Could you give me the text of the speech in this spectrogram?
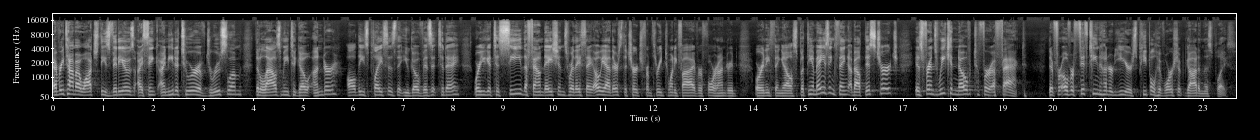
Every time I watch these videos, I think I need a tour of Jerusalem that allows me to go under all these places that you go visit today, where you get to see the foundations where they say, oh, yeah, there's the church from 325 or 400 or anything else. But the amazing thing about this church is, friends, we can know for a fact that for over 1,500 years, people have worshiped God in this place.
